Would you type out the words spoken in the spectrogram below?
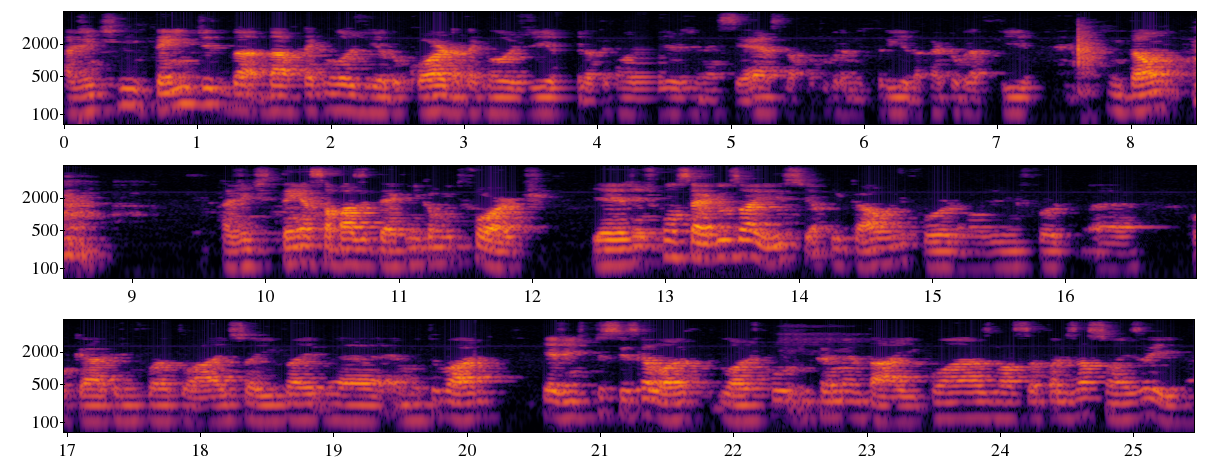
a gente entende da, da, tecnologia do core, da tecnologia, da tecnologia de NSS, da fotogrametria, da cartografia. Então, a gente tem essa base técnica muito forte. E aí a gente consegue usar isso e aplicar onde for, onde a gente for, é, qualquer área que a gente for atuar, isso aí vai, é, é muito válido. E a gente precisa, lógico, incrementar aí com as nossas atualizações aí, né?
